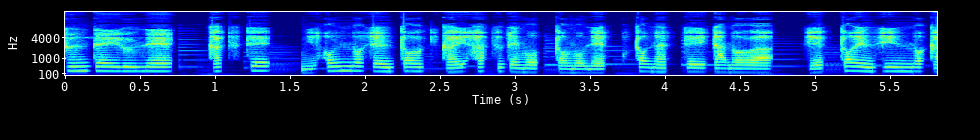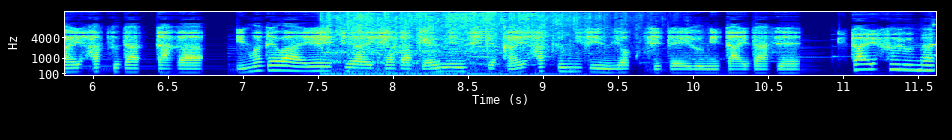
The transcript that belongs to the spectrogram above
進んでいるね。かつて、日本の戦闘機開発で最もネックとなっていたのは、ジェットエンジンの開発だったが、今では IHI 社が牽引して開発に尽力しているみたいだぜ。待するなっ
